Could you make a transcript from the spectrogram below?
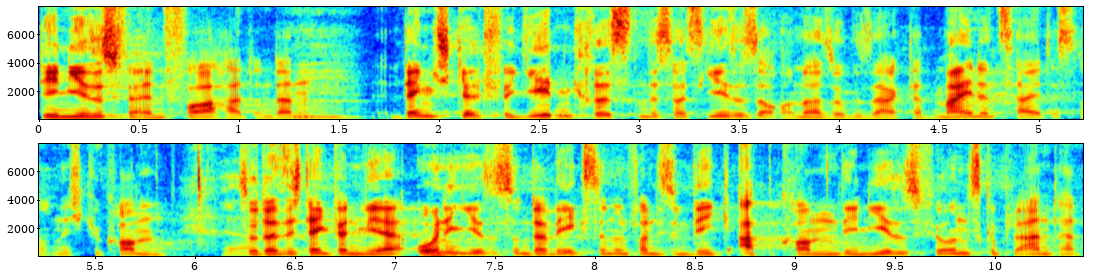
den Jesus für einen vorhat. Und dann, mhm. denke ich, gilt für jeden Christen das, was Jesus auch immer so gesagt hat, meine Zeit ist noch nicht gekommen. Ja. Sodass ich denke, wenn wir ohne Jesus unterwegs sind und von diesem Weg abkommen, den Jesus für uns geplant hat,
